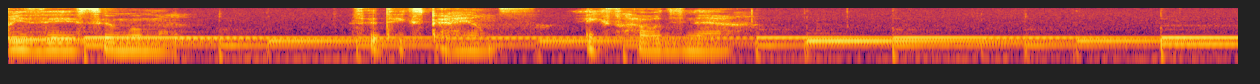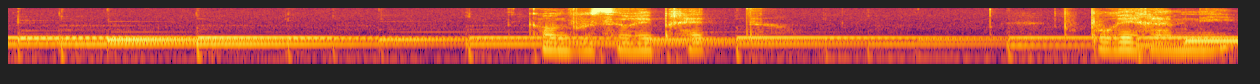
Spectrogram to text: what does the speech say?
Ce moment, cette expérience extraordinaire. Quand vous serez prête, vous pourrez ramener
